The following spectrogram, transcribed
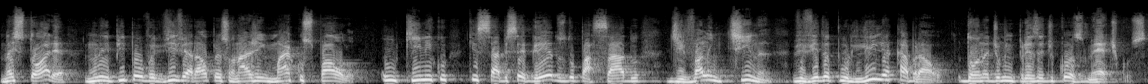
Na história, Nani People viverá o personagem Marcos Paulo, um químico que sabe segredos do passado de Valentina, vivida por Lília Cabral, dona de uma empresa de cosméticos.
